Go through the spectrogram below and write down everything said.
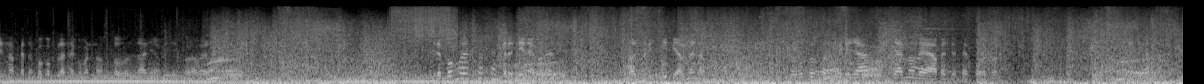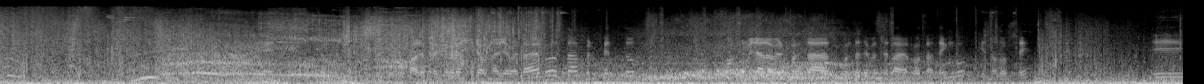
Salirnos que tampoco es plan comernos todo el daño a ver. Si le pongo esto se entretiene con él. Al principio al menos. Luego pues parece que ya, ya no le apetece el juego. Vale, por aquí habrán tirado una llave de la derrota, perfecto. Vamos a mirar a ver cuántas, cuántas llaves de la derrota tengo, que no lo sé. Eh...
